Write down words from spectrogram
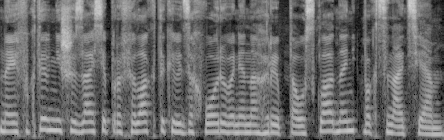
Найефективніший засіб профілактики від захворювання на грип та ускладнень вакцинація.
